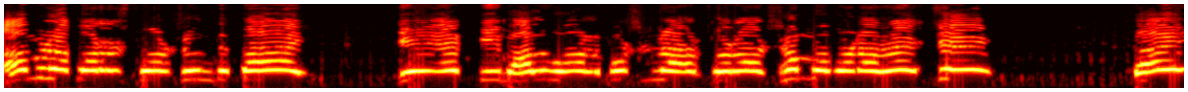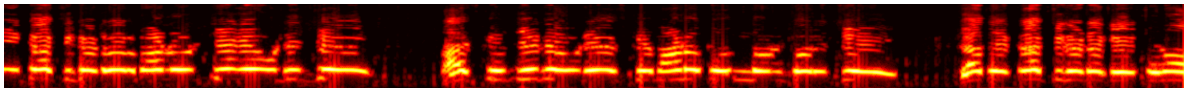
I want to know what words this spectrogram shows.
আমরা পরস্পর শুনতে পাই যে একটি বালুমহাল ঘোষণা করার সম্ভাবনা রয়েছে। তাই কাছিকাটার মানুষ জেগে উঠেছে। আজকে জেগে উঠে আজকে মানববন্ধন করেছে। যাতে কাছিকাটাকে কোনো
